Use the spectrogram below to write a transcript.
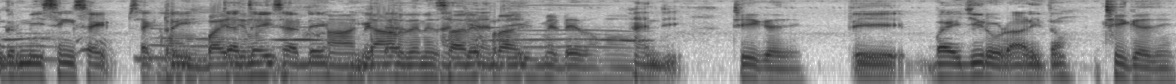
ਗੁਰਮੀਤ ਸਿੰਘ ਸੈਕ- ਸੈਕਟਰੀ ਚਾਚਾ ਜੀ ਸਾਡੇ ਹਾਂ ਜਾਣਦੇ ਨੇ ਸਾਰੇ ਭਰਾ। ਮਿੱਡੇ ਤੋਂ ਹਾਂ। ਹਾਂਜੀ। ਠੀਕ ਹੈ ਜੀ। ਤੇ ਬਾਈ ਜੀ ਰੋੜਾਂ ਵਾਲੀ ਤੋਂ। ਠੀਕ ਹੈ ਜੀ।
